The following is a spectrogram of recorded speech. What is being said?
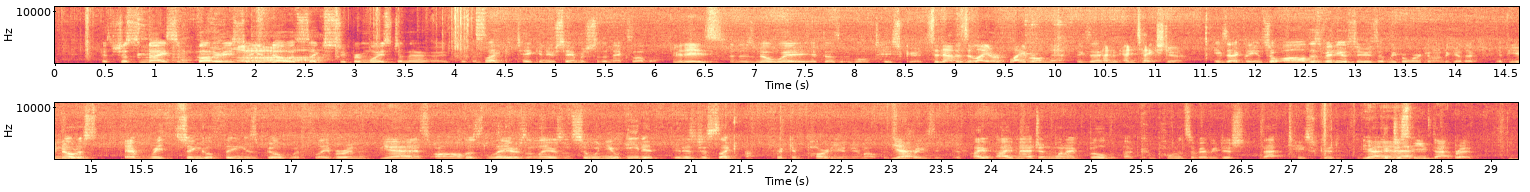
It's just nice and buttery, so you know it's like ah. super moist in there. All right, so it's like taking your sandwich to the next level, It is. and there's no way it does. It won't taste good. So now there's a layer of flavour on there. Exactly. And, and texture. Exactly. And so all this video series that we've been working on together, if you notice, every single thing is built with flavor in it. Yeah. And it's all those layers and layers. And so when you eat it, it is just like a freaking party in your mouth. It's Yeah. crazy. I, I imagine when I build uh, components of every dish, that tastes good. Yeah, You could yeah, just yeah. eat that bread.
